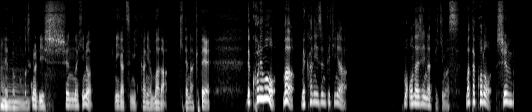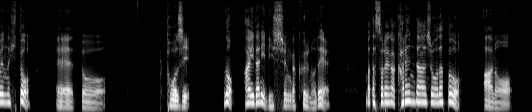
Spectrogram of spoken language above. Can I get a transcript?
えっと、今年の立春の日の2月3日にはまだ来てなくて、で、これも、まあ、メカニズム的には、もう同じになっていきます。また、この春分の日と、えー、っと、冬至の間に立春が来るので、またそれがカレンダー上だと、あの、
